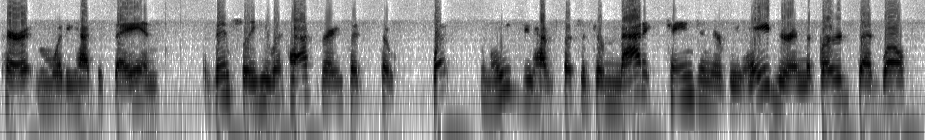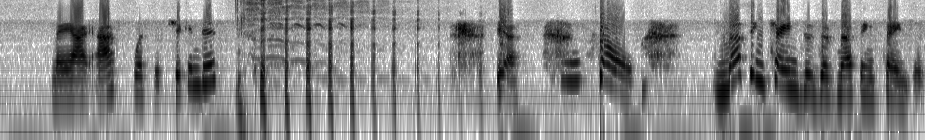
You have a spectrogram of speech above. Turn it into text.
parrot and what he had to say, and eventually he went past her and he said, So, what made you have such a dramatic change in your behavior? And the bird said, Well, may I ask what the chicken did? yes. So, nothing changes if nothing changes,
